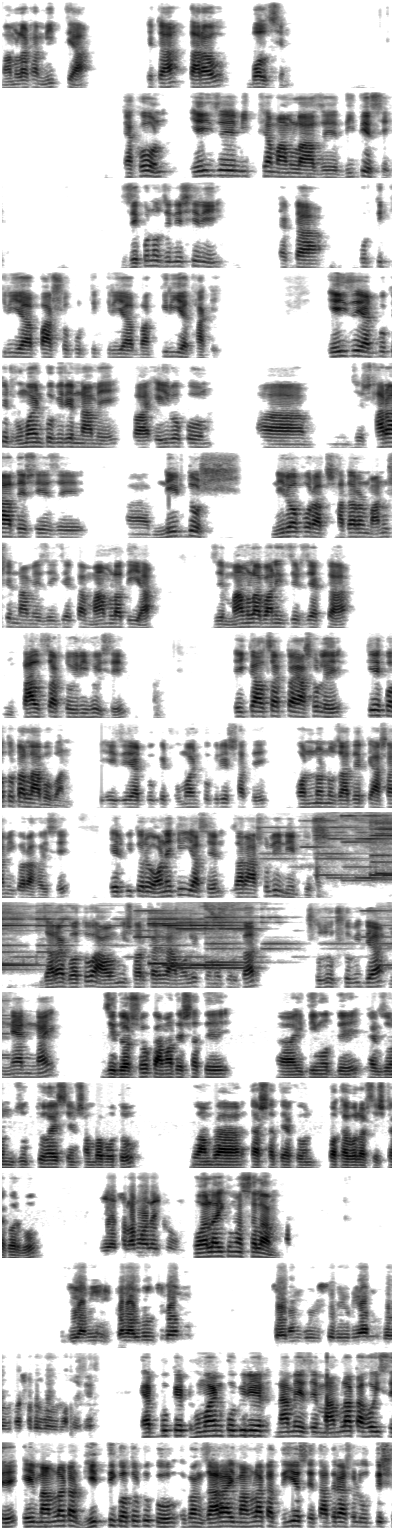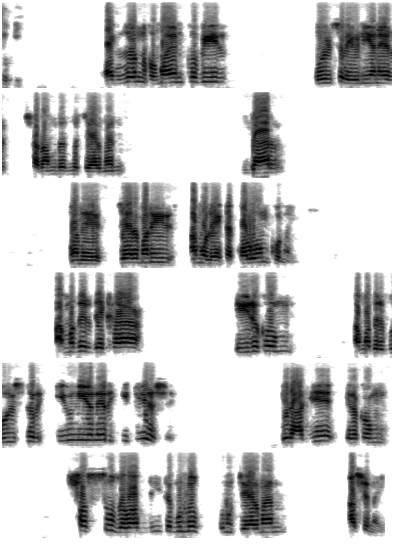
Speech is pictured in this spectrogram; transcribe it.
মামলাটা মিথ্যা, এটা তারাও বলছেন। এখন এই যে মিথ্যা মামলা যে দিতেছে যে কোনো জিনিসেরই একটা প্রতিক্রিয়া, পার্শ্ব প্রতিক্রিয়া বা ক্রিয়া থাকে। এই যে অ্যাডভোকেট হুমায়ুন কবিরের নামে বা এই রকম যে সারা দেশে যে নির্দোষ, নিরপরাধ সাধারণ মানুষের নামে যে যে একটা মামলা দিয়া, যে মামলা বাণিজ্যের যে একটা কালচার তৈরি হয়েছে এই কালচারটা আসলে কে কতটা লাভবান? এই যে অ্যাডভোকেট হুমায়ুন কবিরের সাথে অন্যান্য যাদেরকে আসামি করা হয়েছে এর ভিতরে অনেকেই আছেন যারা আসলেই নির্দোষ। যারা গত আওয়ামী সরকারের আমলে কোনো প্রকার সুযোগ সুবিধা নেন নাই। যে দর্শক আমাদের সাথে ইতিমধ্যে একজন যুক্ত হয়েছেন সম্ভবত। তো আমরা তার সাথে এখন কথা বলার চেষ্টা করব। জি আসসালামু আলাইকুম। ওয়ালাইকুম আসসালাম। আমি কামাল বলছিলাম। ইউনিয়ন সদর থেকে। অ্যাডভোকেট হুমায়ুন কবিরের নামে যে মামলাটা হয়েছে এই মামলাটার ভিত্তি কতটুকু এবং যারা এই মামলাটা দিয়েছে তাদের আসলে উদ্দেশ্য কি? একজন হুমায়ুন কবির বরিশাল ইউনিয়নের স্বনামধন্য চেয়ারম্যান যার মানে চেয়ারম্যানের আমলে একটা কলঙ্ক নাই। আমাদের দেখা এইরকম আমাদের বরিশাল ইউনিয়নের ইতিহাসে এর আগে এরকম স্বচ্ছ জবাবদিহিতামূলক কোন চেয়ারম্যান আসে নাই।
